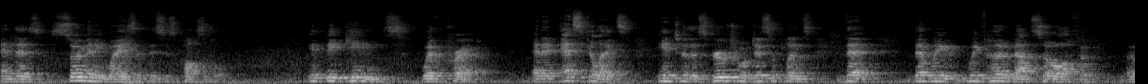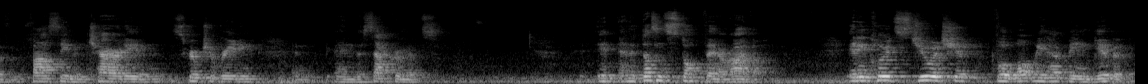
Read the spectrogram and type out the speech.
And there's so many ways that this is possible. It begins with prayer and it escalates into the spiritual disciplines that, that we, we've heard about so often of fasting and charity and scripture reading and, and the sacraments. It, and it doesn't stop there either. It includes stewardship for what we have been given.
